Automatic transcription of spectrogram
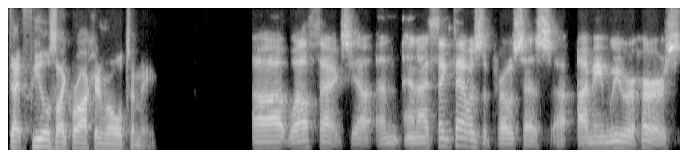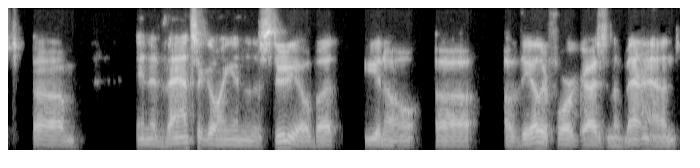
that feels like rock and roll to me. Uh, well, thanks. Yeah, and and I think that was the process. Uh, I mean, we rehearsed. Um, in advance of going into the studio, but you know, uh, of the other four guys in the band,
